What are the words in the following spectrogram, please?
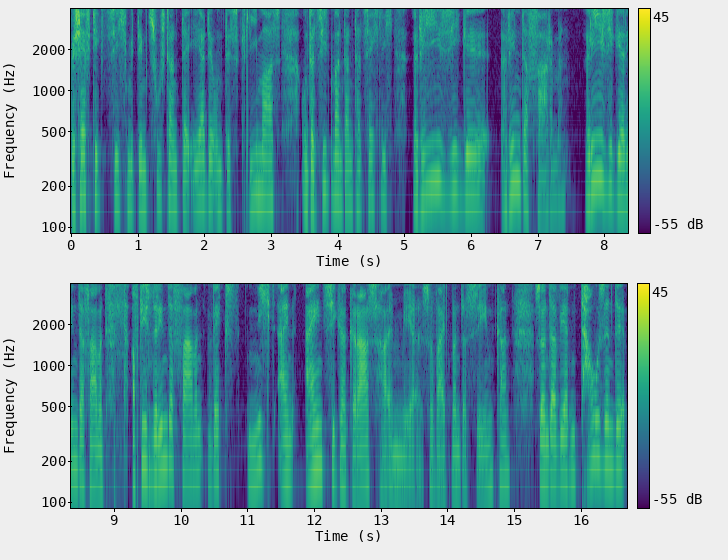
beschäftigt sich mit dem Zustand der Erde und des Klimas und da sieht man dann tatsächlich riesige Rinderfarmen riesige Rinderfarmen. Auf diesen Rinderfarmen wächst nicht ein einziger Grashalm mehr, soweit man das sehen kann, sondern da werden Tausende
